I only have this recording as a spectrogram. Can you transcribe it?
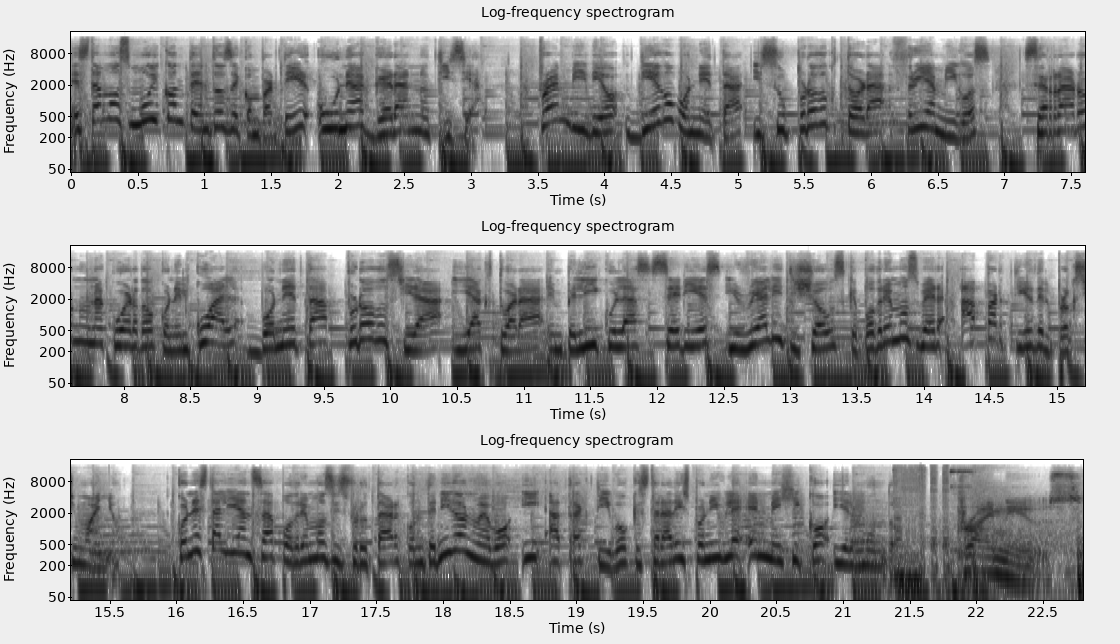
Estamos muy contentos de compartir una gran noticia. Prime Video, Diego Boneta y su productora Three Amigos cerraron un acuerdo con el cual Boneta producirá y actuará en películas, series y reality shows que podremos ver a partir del próximo año. Con esta alianza podremos disfrutar contenido nuevo y atractivo que estará disponible en México y el mundo. Prime News.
